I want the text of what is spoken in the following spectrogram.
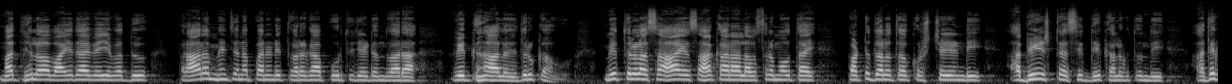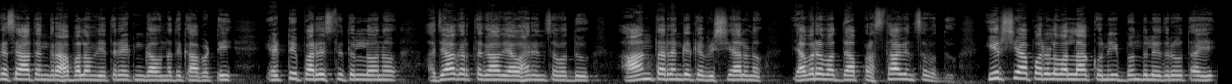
మధ్యలో వాయిదా వేయవద్దు. ప్రారంభించిన పనిని త్వరగా పూర్తి చేయడం ద్వారా విఘ్నాలు ఎదురుకావు. మిత్రుల సహాయ సహకారాలు అవసరమవుతాయి. పట్టుదలతో కృషి చేయండి. అభీష్ట సిద్ధి కలుగుతుంది. అధిక శాతం గ్రహబలం వ్యతిరేకంగా ఉన్నది కాబట్టి ఎట్టి పరిస్థితుల్లోనూ అజాగ్రత్తగా వ్యవహరించవద్దు. ఆంతరంగిక విషయాలను ఎవరి వద్ద ప్రస్తావించవద్దు. ఈర్ష్యాపరుల వల్ల కొన్ని ఇబ్బందులు ఎదురవుతాయి.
